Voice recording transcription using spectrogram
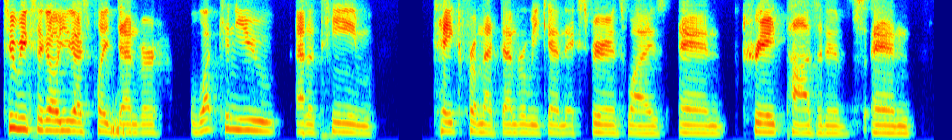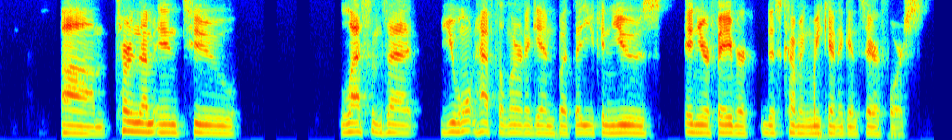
two weeks ago, you guys played Denver. What can you, as a team, take from that Denver weekend experience wise and create positives and um, turn them into lessons that you won't have to learn again, but that you can use in your favor this coming weekend against Air Force?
